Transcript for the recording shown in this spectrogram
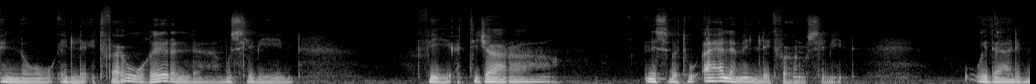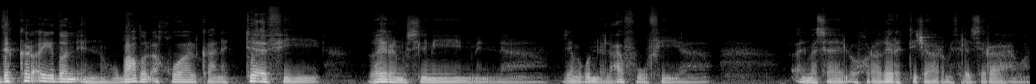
أنه اللي ادفعوه غير المسلمين. في التجارة نسبته أعلى من اللي يدفعه المسلمين. وإذا نتذكر أيضا أنه بعض الأقوال كانت تعفي غير المسلمين من زي ما قلنا العفو في المسائل الأخرى غير التجارة مثل الزراعة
